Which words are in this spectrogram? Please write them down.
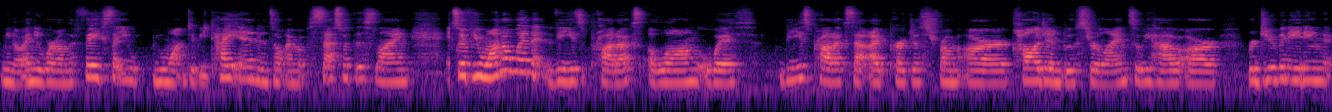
you know, anywhere on the face that you, you want to be tightened. And so I'm obsessed with this line. So if you want to win these products along with these products that I purchased from our collagen booster line. So we have our rejuvenating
